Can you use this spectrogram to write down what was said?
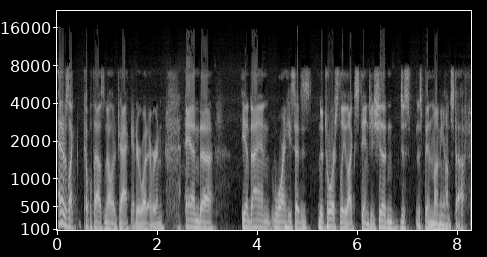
and it was like a couple thousand dollar jacket or whatever. And and uh, you know, Diane Warren, he said, is notoriously like stingy. She doesn't just spend money on stuff.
